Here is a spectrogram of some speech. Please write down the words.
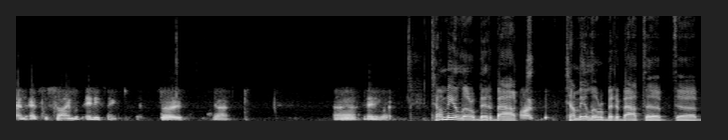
and it's the same with anything. So, yeah. Uh, anyway, tell me a little bit about. tell me a little bit about the the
